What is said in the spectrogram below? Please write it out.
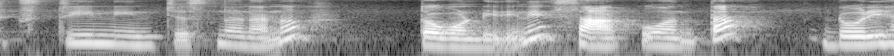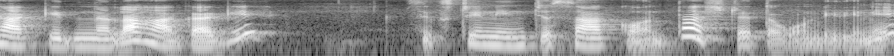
ಸಿಕ್ಸ್ಟೀನ್ ಇಂಚಸ್ನ ನಾನು ತೊಗೊಂಡಿದ್ದೀನಿ ಸಾಕು ಅಂತ. ಡೋರಿ ಹಾಕಿದ್ನಲ್ಲ, ಹಾಗಾಗಿ ಸಿಕ್ಸ್ಟೀನ್ ಇಂಚು ಸಾಕು ಅಂತ ಅಷ್ಟೇ ತೊಗೊಂಡಿದ್ದೀನಿ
